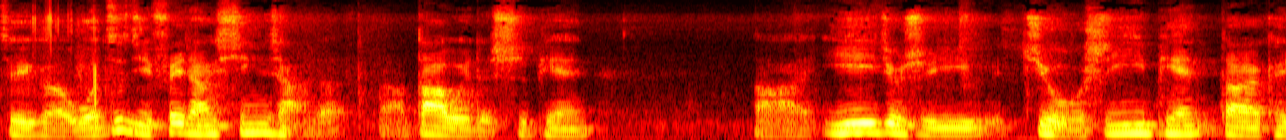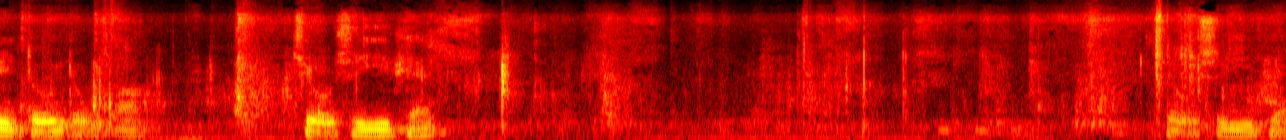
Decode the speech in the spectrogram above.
这个我自己非常欣赏的啊，大卫的诗篇啊，一就是一九十一篇，大家可以读一读啊，九十一篇。九十一篇，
